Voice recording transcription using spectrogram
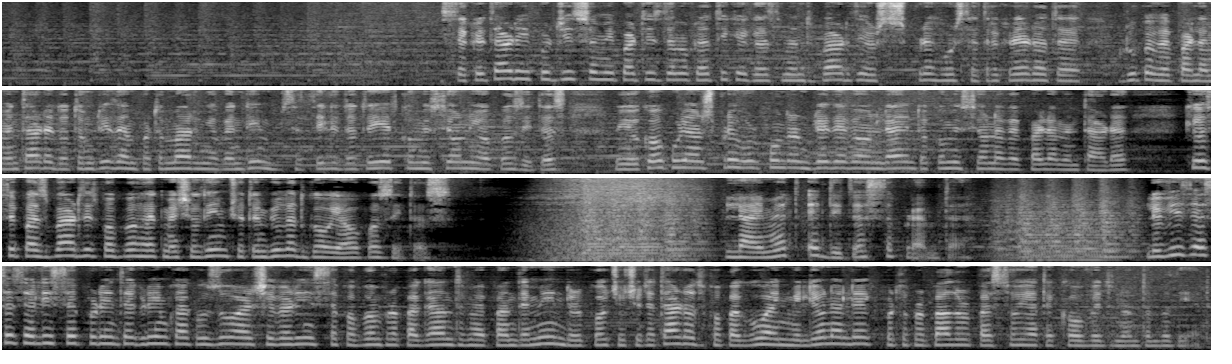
Sekretari i Përgjithshëm i Partisë Demokratike Gazmend Bardhi është shprehur se tre krerët e grupeve parlamentare do të mblidhen për të marrë një vendim se cili do të jetë komisioni i opozitës, në një kohë kur janë shprehur kundër mbledhjeve online të komisioneve parlamentare. Kjo sipas Bardhit po bëhet me qëllim që t'i mbyllet goja opozitës. Lajmet e ditës së premte. Lëvizja Socialiste për Integrim ka akuzuar qeverinë se po bën propagandë me pandeminë, ndërkohë që qytetarët po paguajnë miliona lekë për të përballur pasojat e COVID-19.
